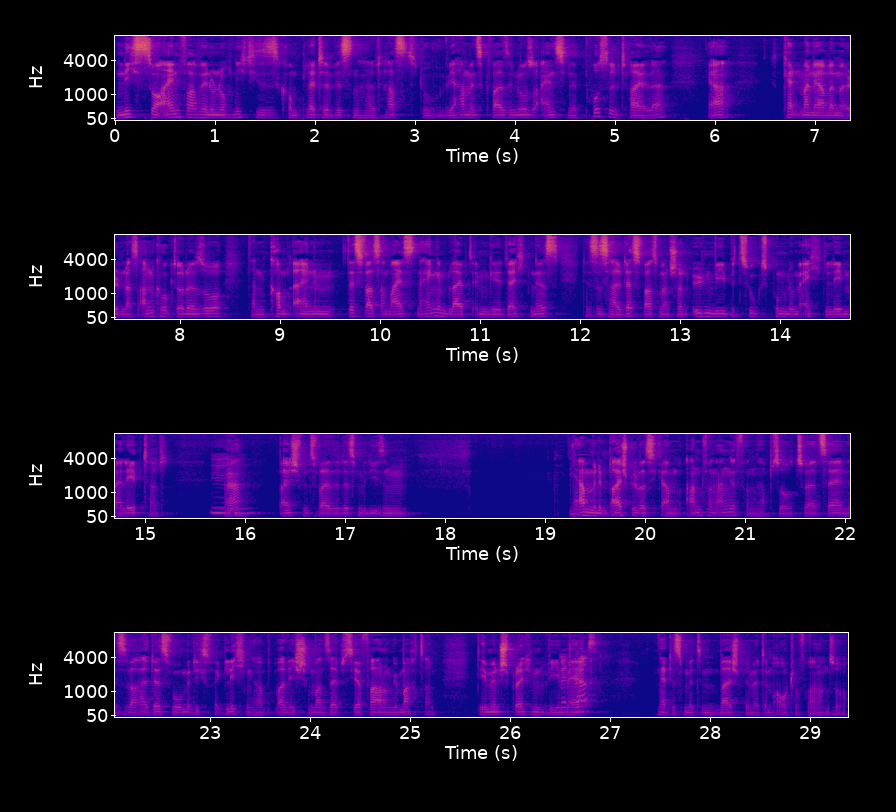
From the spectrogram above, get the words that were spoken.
nicht so einfach, wenn du noch nicht dieses komplette Wissen halt hast. Du, wir haben jetzt quasi nur so einzelne Puzzleteile, ja, kennt man ja, wenn man irgendwas anguckt oder so, dann kommt einem das, was am meisten hängen bleibt im Gedächtnis, das ist halt das, was man schon irgendwie Bezugspunkt im echten Leben erlebt hat. Mhm. Ja? Beispielsweise das mit diesem, ja, mit dem Beispiel, was ich am Anfang angefangen habe, so zu erzählen, das war halt das, womit ich es verglichen habe, weil ich schon mal selbst die Erfahrung gemacht habe. Dementsprechend, wie mit mehr. Was? Ja, das mit dem Beispiel mit dem Autofahren und so.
